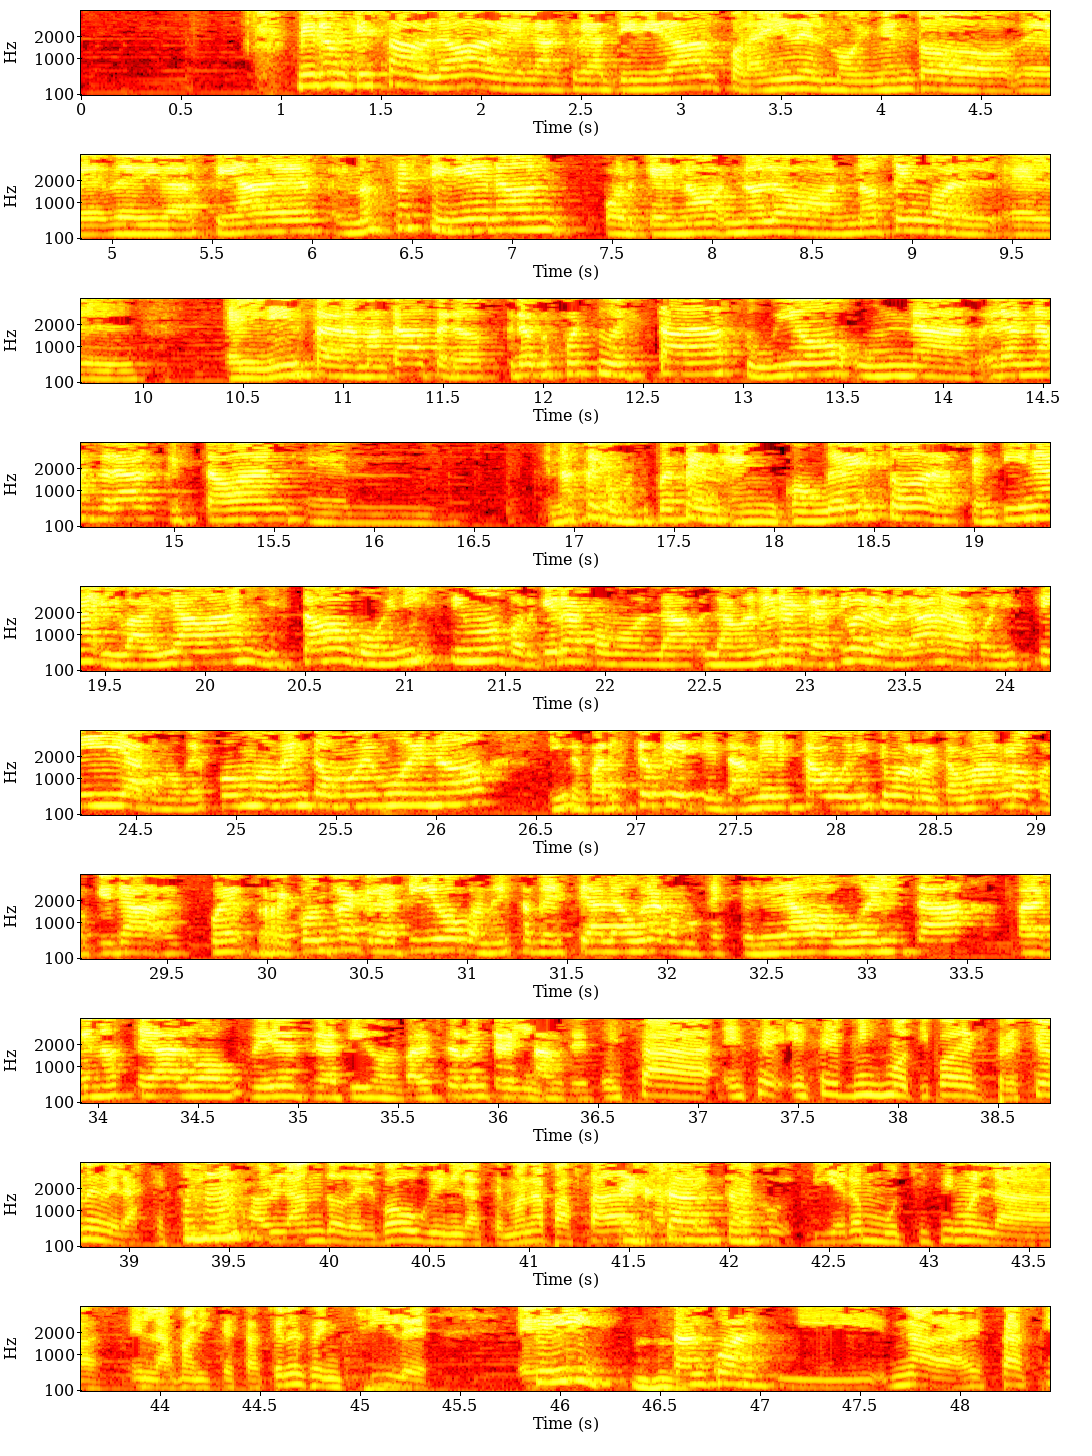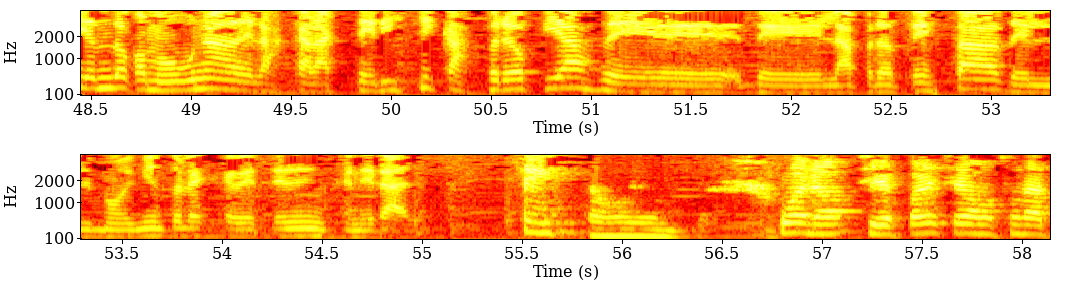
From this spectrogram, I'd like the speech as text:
Vieron que ella hablaba de la creatividad por ahí del movimiento de, de diversidades. No sé si vieron, porque no no lo no tengo el, el, el Instagram acá, pero creo que fue su estada, subió una, eran unas drag que estaban en no sé, como si fuesen en Congreso de Argentina y bailaban y estaba buenísimo porque era como la, la manera creativa le bailaban a la policía, como que fue un momento muy bueno y me pareció que, que también estaba buenísimo retomarlo porque era fue recontra creativo con esto que decía Laura, como que se le daba vuelta para que no sea algo aburrido y creativo, me pareció re interesante. Esa, ese, ese mismo tipo de expresiones de las que estuvimos hablando del voguing la semana pasada, Exacto. vieron muchísimo en las, en las manifestaciones en Chile. Eh, Sí, tal cual. y nada, está siendo como una de las características propias de, de la protesta del movimiento LGBT en general. Sí. Está muy bien. Bueno, si les parece, vamos a una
